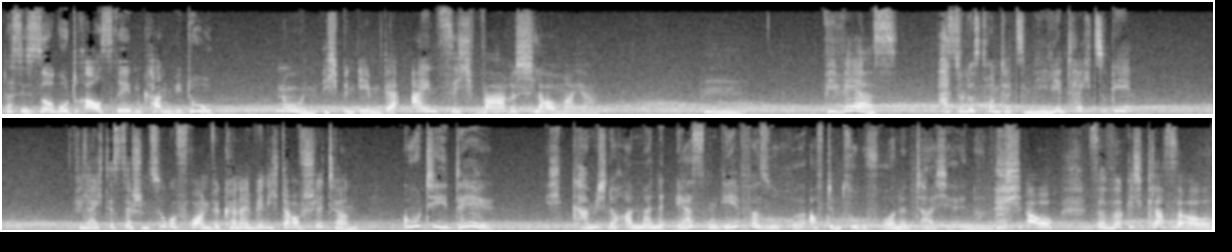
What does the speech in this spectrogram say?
das sich so gut rausreden kann wie du. Nun, ich bin eben der einzig wahre Schlaumeier. Hm. Wie wär's? Hast du Lust, runter zum Lilienteich zu gehen? Vielleicht ist er schon zugefroren. Wir können ein wenig darauf schlittern. Gute Idee. Ich kann mich noch an meine ersten Gehversuche auf dem zugefrorenen Teich erinnern. Ich auch. Es sah wirklich klasse aus.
